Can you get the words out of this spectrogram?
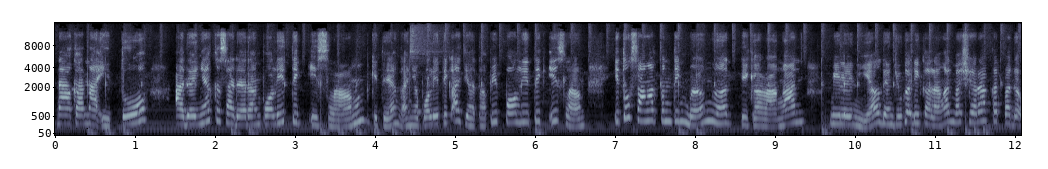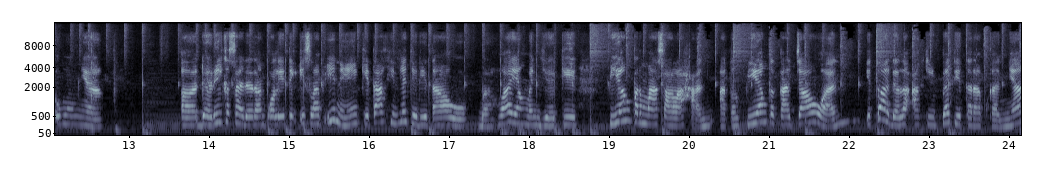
Nah, karena itu adanya kesadaran politik Islam gitu ya, nggak hanya politik aja, tapi politik Islam itu sangat penting banget di kalangan milenial dan juga di kalangan masyarakat pada umumnya. Uh, dari kesadaran politik Islam ini, kita akhirnya jadi tahu bahwa yang menjadi biang permasalahan atau biang kekacauan itu adalah akibat diterapkannya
